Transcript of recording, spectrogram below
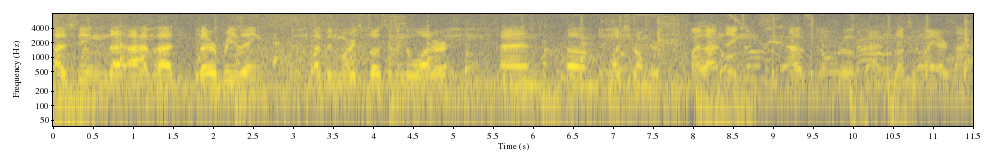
I've seen that I have had better breathing, I've been more explosive in the water, and um, much stronger. My landings have improved and lots of my air time.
